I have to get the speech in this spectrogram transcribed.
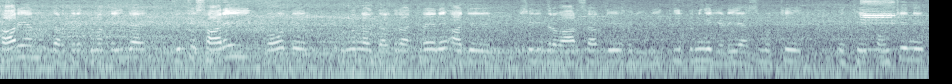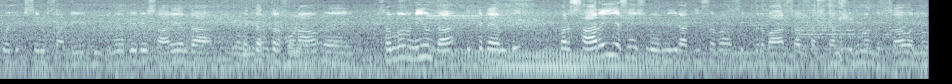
ਸਾਰਿਆਂ ਨੂੰ ਦਰਦ ਰੱਖਣਾ ਚਾਹੀਦਾ ਹੈ। ਜਿੱਥੇ ਸਾਰੇ ਹੀ ਬਹੁਤ ਉਹਨਾਂ ਨਾਲ ਦਰਦ ਰੱਖ ਰਹੇ ਨੇ, ਅੱਜ ਸ੍ਰੀ ਦਰਬਾਰ ਸਾਹਿਬ ਦੇ ਹਜ਼ੂਰੀ ਕੀਰਤਨੀਏ ਜਿਹੜੇ ਆ ਸਮੁੱਚੇ ਇੱਥੇ ਪਹੁੰਚੇ ਨੇ। ਕੁਝ ਸਿੰਘ ਸਾਡੇ ਡਿਊਟੀਆਂ ਦੇ ਨੇ, ਸਾਰਿਆਂ ਦਾ ਇਕੱਤਰ ਹੋਣਾ ਸੰਭਵ ਨਹੀਂ ਹੁੰਦਾ ਇੱਕ ਟਾਈਮ ਤੇ। ਪਰ ਸਾਰੇ ਹੀ ਅਸੀਂ ਸ਼੍ਰੋਮਣੀ ਰਾਗੀ ਸਭਾ ਸ੍ਰੀ ਦਰਬਾਰ ਸਾਹਿਬ ਸੱਚਖੰਡ ਸ੍ਰੀ ਹਰਿਮੰਦਰ ਸਾਹਿਬ ਵੱਲੋਂ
